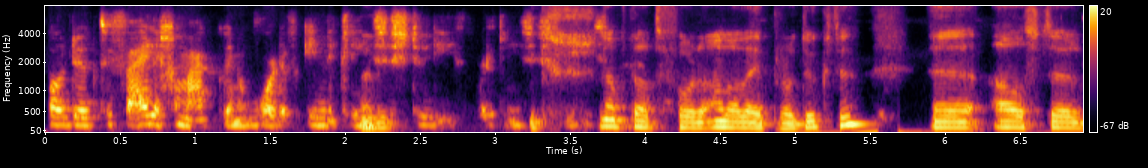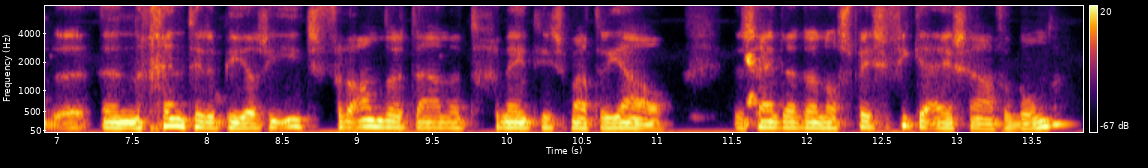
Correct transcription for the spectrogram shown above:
producten veilig gemaakt kunnen worden in de klinische studie. Voor de klinische ik snap dat voor allerlei producten. Als er een gentherapie, als je iets verandert aan het genetisch materiaal, zijn daar dan nog specifieke eisen aan verbonden?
